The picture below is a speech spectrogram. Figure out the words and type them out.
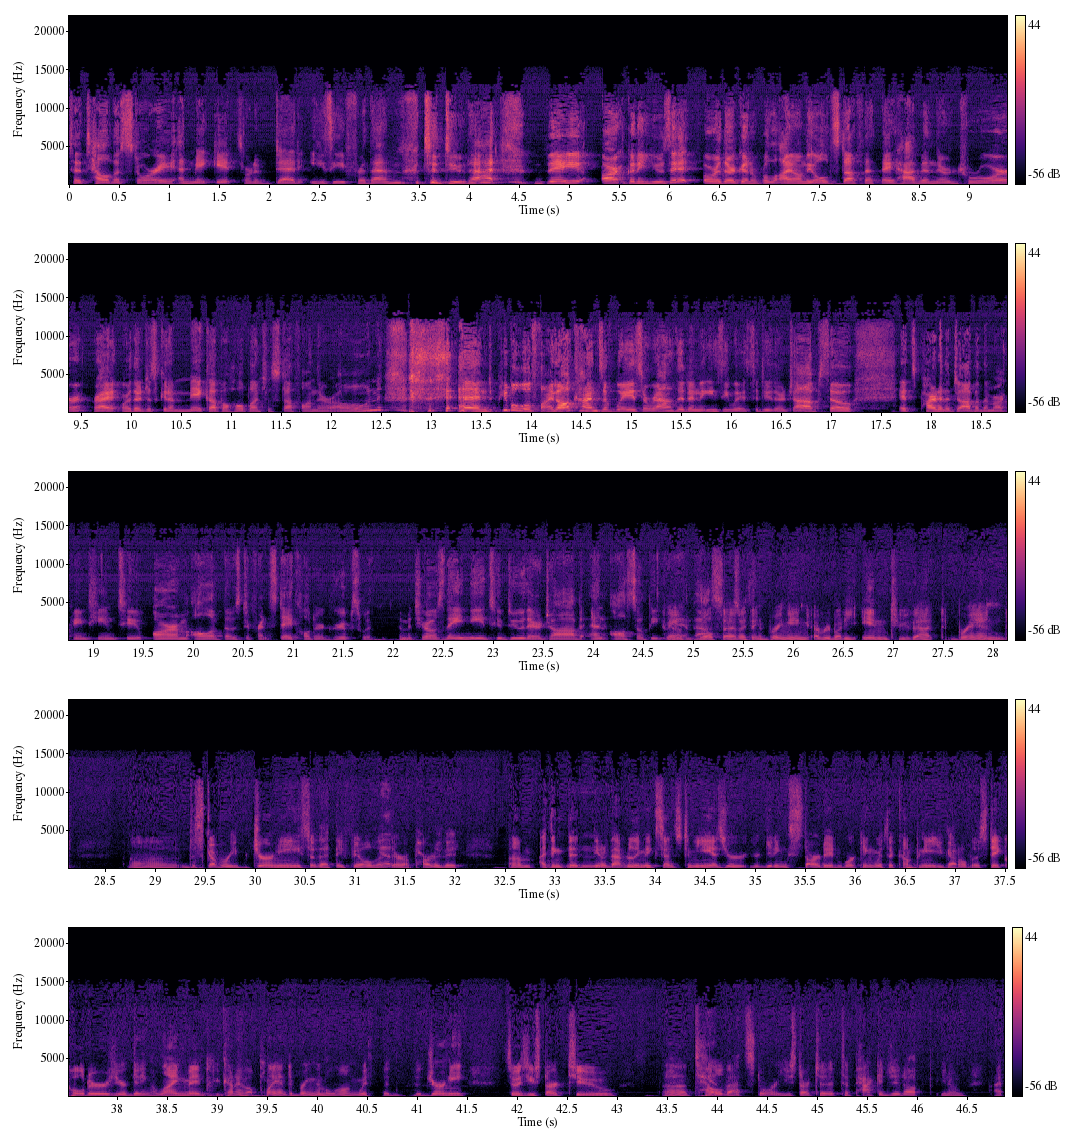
to tell the story and make it sort of dead easy for them to do that, they aren't going to use it or they're going to rely on the old stuff that they have in their drawer, right? Or they're just going to make up a whole bunch of stuff on their own. and people will find all kinds of ways around it and easy ways to do their job. So it's part of the job of the marketing team to arm all of those different stakeholder groups with the materials they need to do their job and also be great yeah, ambassadors. Well said. I think bringing everybody into that brand uh, discovery journey so that they feel that yep. they're a part of it. Um, I think that mm-hmm. you know that really makes sense to me as you're you're getting started working with a company. You got all those stakeholders, you're getting alignment, you kind of have a plan to bring them along with the the journey. So as you start to uh, tell yep. that story, you start to to package it up. You know, I,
